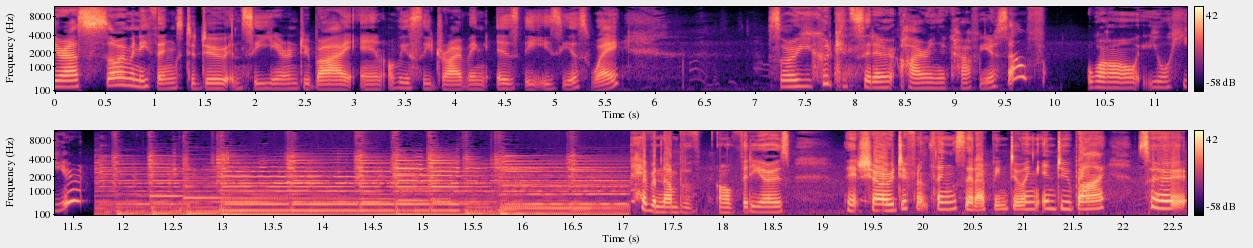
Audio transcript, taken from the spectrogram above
There are so many things to do and see here in Dubai, and obviously, driving is the easiest way. So, you could consider hiring a car for yourself while you're here. I have a number of, videos that show different things that I've been doing in Dubai, so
